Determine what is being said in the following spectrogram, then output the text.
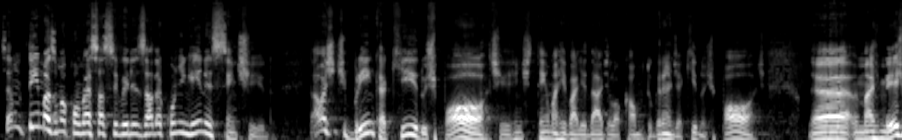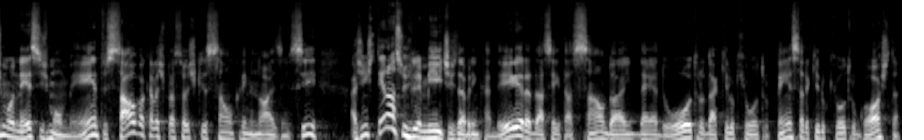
você não tem mais uma conversa civilizada com ninguém nesse sentido. Então a gente brinca aqui do esporte, a gente tem uma rivalidade local muito grande aqui no esporte, uh, mas mesmo nesses momentos, salvo aquelas pessoas que são criminosas em si, a gente tem nossos limites da brincadeira, da aceitação, da ideia do outro, daquilo que o outro pensa, daquilo que o outro gosta.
